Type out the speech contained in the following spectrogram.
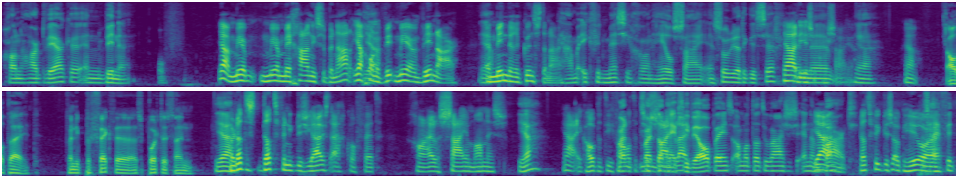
Gewoon hard werken en winnen. Of, Ja, meer, meer mechanische benadering. Ja, gewoon Ja. Een, wi- meer een winnaar ja. en minder een kunstenaar. ja, maar ik vind Messi gewoon heel saai. En sorry dat ik dit zeg. Ja, die En, is eh, saai, ja. Ja. Altijd. Van die perfecte sporters zijn... Ja. Maar dat, is, dat vind ik dus juist eigenlijk wel vet. Gewoon een hele saaie man is. ja? Ja, ik hoop dat hij voor Maar, altijd zo maar dan heeft hij wel opeens allemaal tatoeages en een ja, baard. dat vind ik dus ook heel Dus erg... hij, vindt,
